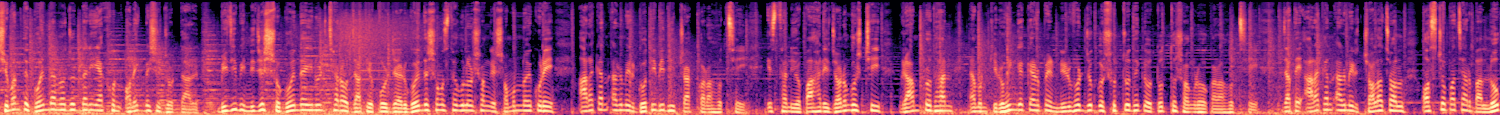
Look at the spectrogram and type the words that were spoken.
সীমান্তে গোয়েন্দা নজরদারি এখন অনেক বেশি জোরদার। বিজিবি নিজস্ব গোয়েন্দা ইউনিট ছাড়াও জাতীয় পর্যায়ের গোয়েন্দা সংস্থাগুলোর সঙ্গে সমন্বয় করে আরাকান আর্মির গতিবিধি ট্র্যাক করা হচ্ছে। স্থানীয় পাহাড়ি জনগোষ্ঠী, গ্রাম প্রধান, এমনকি রোহিঙ্গা ক্যাম্পের নির্ভরযোগ্য সূত্র থেকেও তথ্য সংগ্রহ করা হচ্ছে, যাতে আরাকান আর্মির চলাচল, অস্ত্রোপাচার বা লোক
